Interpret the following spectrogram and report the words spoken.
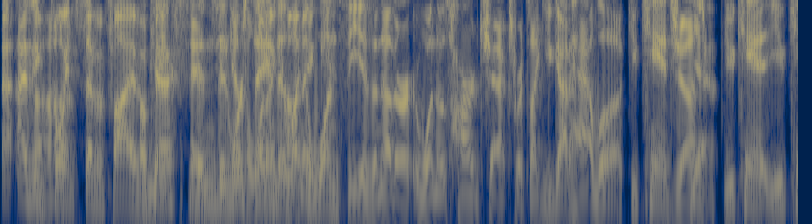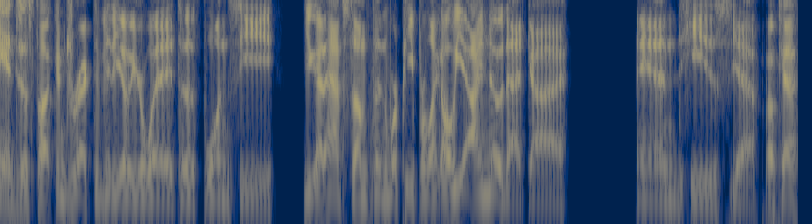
I think Uh-huh. 0.75 Okay, makes sense. then, then we're the saying that like a iconic. one C is another one of those hard checks where it's like you got to have look. You can't just Yeah. you can't you can't just fucking direct a video your way to one C. You got to have something where people are like, oh yeah, I know that guy, and he's yeah okay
